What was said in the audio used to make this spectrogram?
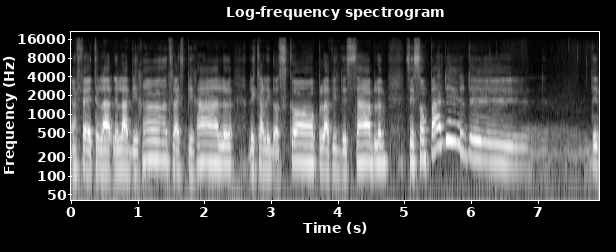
en fait, le labyrinthe, la spirale, les kaléidoscopes, la ville de sable, ce ne sont pas de, de, de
